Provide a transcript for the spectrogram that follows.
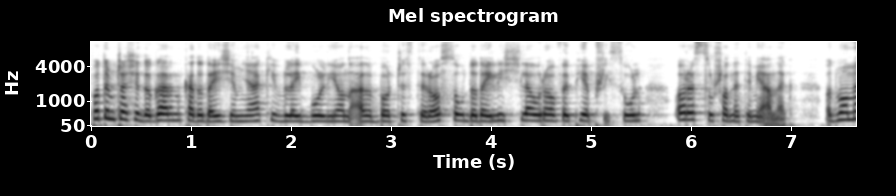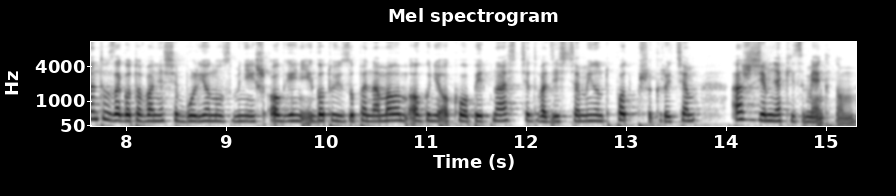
Po tym czasie do garnka dodaj ziemniaki, wlej bulion albo czysty rosół, dodaj liść laurowy, pieprz i sól oraz suszony tymianek. Od momentu zagotowania się bulionu zmniejsz ogień i gotuj zupę na małym ogniu około 15-20 minut pod przykryciem, aż ziemniaki zmiękną.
